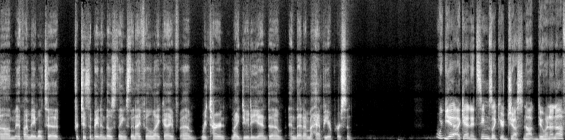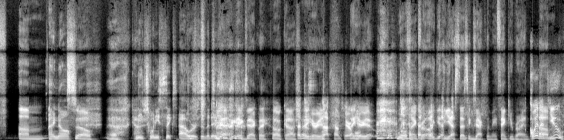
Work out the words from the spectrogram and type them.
Um, if I'm able to participate in those things, then I feel like I've um, returned my duty and um, and that I'm a happier person. Well, yeah, again, it seems like you're just not doing enough. Um, I know. so, ugh, need 26 hours in the day. yeah, exactly. Oh gosh, That I hear you. not sound terrible. I hear you. Well, thank you. Oh, y- yes, that's exactly me. Thank you, Brian. Quinn, that's Um, you.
